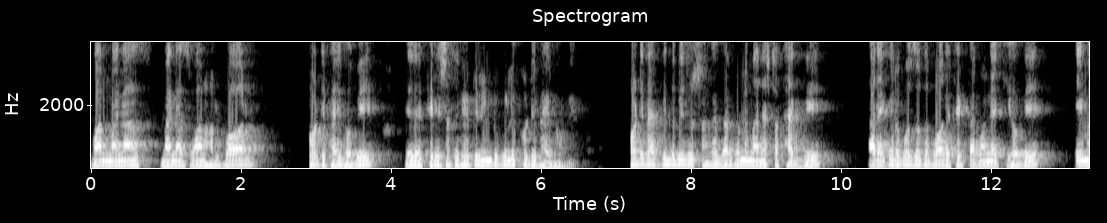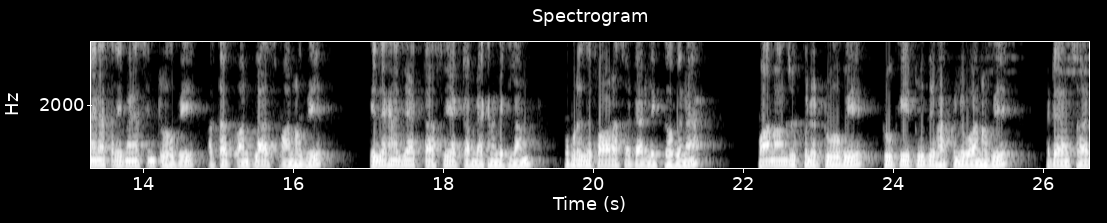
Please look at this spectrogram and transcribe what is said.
one minus minus one whole power forty five হবে। এই যে থ্রির সাথে ফিফটিন ইন্টু করলে ফোরটি ফাইভ হবে। ফোরটি ফাইভ কিন্তু বিজুর সংখ্যা, যার কারণে মাইনাসটা থাকবে। আর একের উপর যত পরে থেকে, তার মানে কি হবে? এই মাইনাস আর এই মাইনাস ইন্টু হবে। অর্থাৎ ওয়ান প্লাস ওয়ান হবে। এই যেখানে যে একটা আছে একটা আমরা এখানে লিখলাম। উপরে যে পাওয়ার আছে, ওটা আর লিখতে হবে না। ওয়ান ওয়ান যোগ করলে টু হবে। টু কে টু দিয়ে ভাগ করলে ওয়ান হবে। এটা অ্যান্সার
